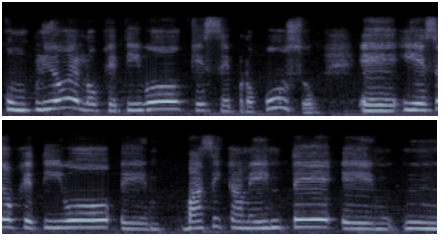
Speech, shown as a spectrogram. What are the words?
cumplió el objetivo que se propuso. y ese objetivo básicamente mm,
